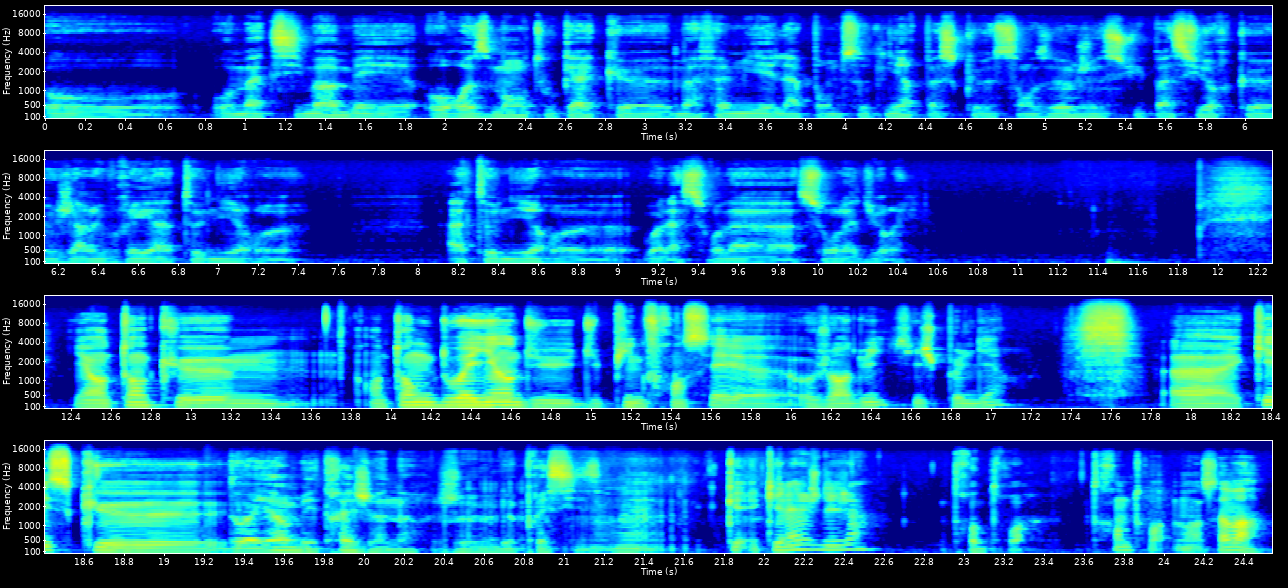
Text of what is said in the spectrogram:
au, au, maximum et heureusement en tout cas que ma famille est là pour me soutenir parce que sans eux je suis pas sûr que j'arriverai à tenir euh, à tenir euh, voilà sur la sur la durée Et en tant que, en tant que doyen du, du ping français aujourd'hui, si je peux le dire, qu'est-ce que... Doyen, mais très jeune, je le précise. quel âge déjà? 33. 33, non, ça va,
